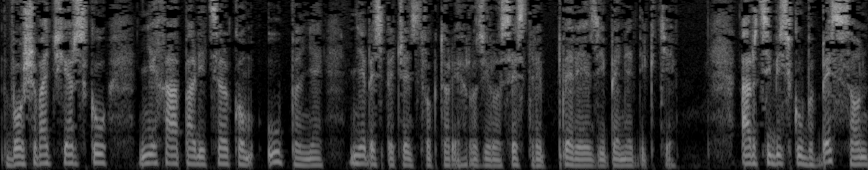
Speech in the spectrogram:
Vo Švačiarsku nechápali celkom úplne nebezpečenstvo, ktoré hrozilo sestre Terézi Benedikte. Arcibiskup Besson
